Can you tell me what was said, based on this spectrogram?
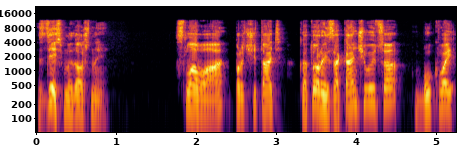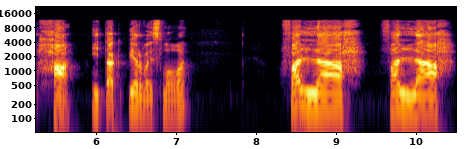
здесь мы должны слова прочитать, которые заканчиваются буквой Х. Итак, первое слово Фаллях, фаллях.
